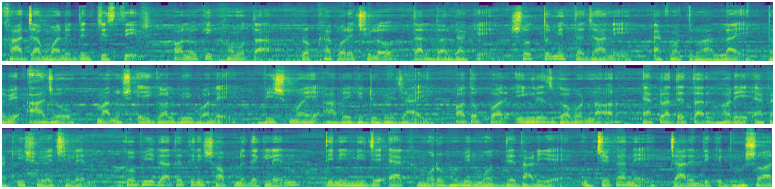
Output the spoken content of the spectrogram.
খাজা ময়নুদ্দিন চিস্তির অলৌকিক ক্ষমতা রক্ষা করেছিল তার দরগাকে। সত্য মিথ্যা জানে একমাত্র আল্লাহ। তবে আজও মানুষ এই গল্পই বলে, বিস্ময়ে আবেগে ডুবে যায়। অতঃপর ইংরেজ গভর্নর এক রাতে তার ঘরে একাকী শুয়েছিলেন। গভীর রাতে তিনি স্বপ্নে দেখলেন, তিনি নিজে এক মরুভূমির মধ্যে দাঁড়িয়ে, যেখানে চারিদিকে ধূসর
